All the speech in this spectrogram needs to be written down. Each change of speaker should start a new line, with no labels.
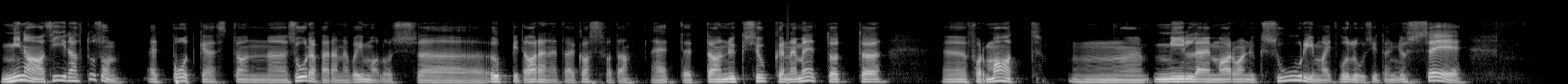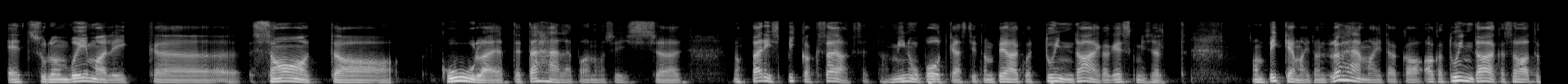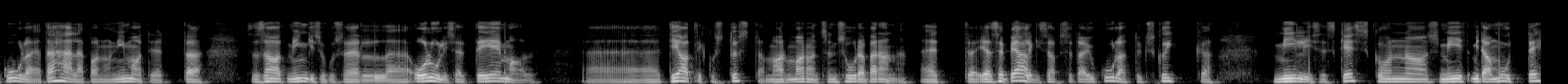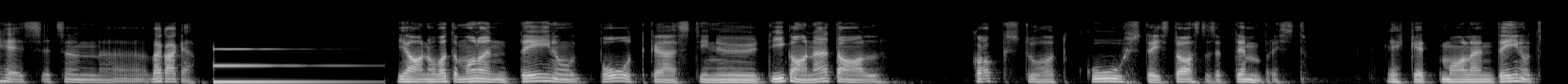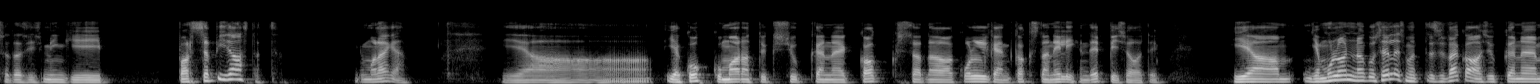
mina siiralt usun, et podcast on äh, suurepärane võimalus äh, õppida, areneda ja kasvada, et, et ta on üks niisugune meetod, äh, formaat, mm, mille ma arvan, üks suurimaid võlusid on just see, et sul on võimalik saada kuulajate tähelepanu siis noh, päris pikaks ajaks, et noh, minu podcast'id on peaaegu et tund aega keskmiselt on pikemaid, on lühemaid, aga, aga tund aega saada kuulaja tähelepanu niimoodi, et äh, sa saad mingisugusel äh, olulisel teemal äh, teadlikkust tõsta, ma, ma arvan, et see on suurepärane, et ja see pealegi saab seda ju kuulata ükskõik millises keskkonnas, mida muud tehes, et see on väga äge. ja no vaata, ma olen teinud podcast'i nüüd iga nädal kaks tuhat kuusteist aasta septembrist. ehk et ma olen teinud seda siis mingi, varsti viis aastat. jumala äge. ja, ja kokku ma arvan, et üks niisugune kakssada kolmkümmend, kakssada nelikümmend episoodi. ja, ja mul on nagu selles mõttes väga niisugune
